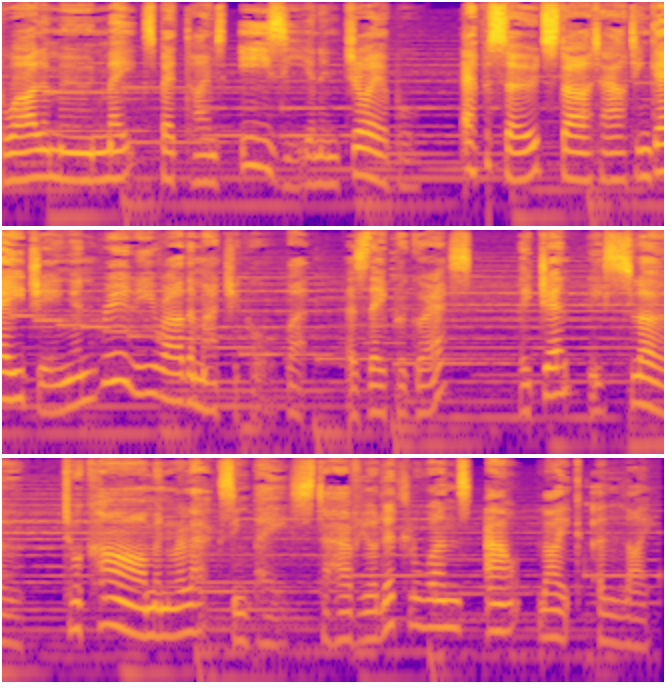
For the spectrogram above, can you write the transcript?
Koala Moon makes bedtimes easy and enjoyable. Episodes start out engaging and really rather magical, but as they progress, they gently slow to a calm and relaxing pace to have your little ones out like a light.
